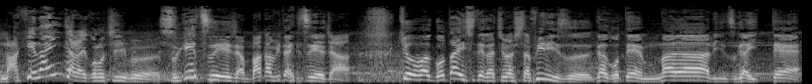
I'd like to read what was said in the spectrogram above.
負けないんじゃないこのチーム。すげえ強えじゃん。バカみたいに強えじゃん。今日は5対1で勝ちました。フィリーズが5点、マーリンズが1点。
